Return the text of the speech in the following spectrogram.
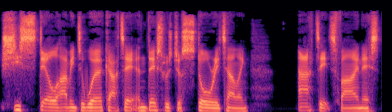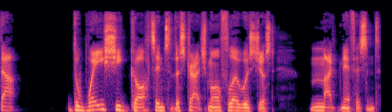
She's still having to work at it, and this was just storytelling at its finest. That the way she got into the stretch muffler was just magnificent.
